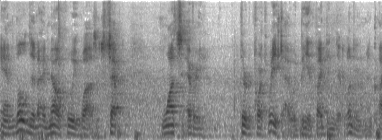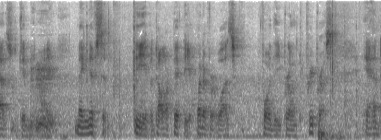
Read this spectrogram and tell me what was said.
And little did I know who he was, except once every third or fourth week, I would be invited into their living room, and Gladys would give me my magnificent fee of a dollar fifty or whatever it was for the Burlington Free Press. And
